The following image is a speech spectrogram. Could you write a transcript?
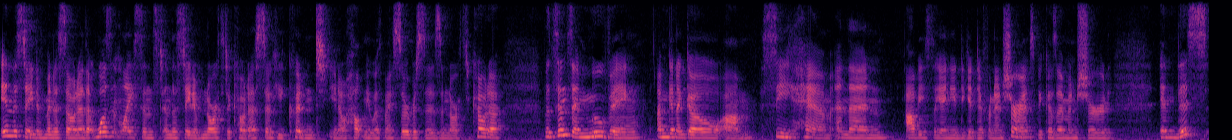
in the state of Minnesota that wasn't licensed in the state of North Dakota, so he couldn't, you know, help me with my services in North Dakota. But since I'm moving, I'm gonna go um, see him, and then obviously I need to get different insurance because I'm insured in this,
